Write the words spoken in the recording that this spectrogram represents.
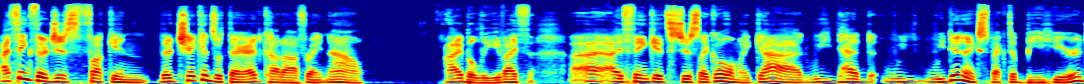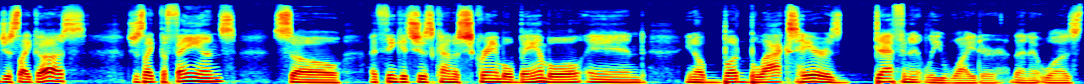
I think they're just fucking. They're chickens with their head cut off right now. I believe. I, th- I I think it's just like, oh my god, we had we we didn't expect to be here, just like us, just like the fans. So I think it's just kind of scramble bamble, and you know, Bud Black's hair is definitely whiter than it was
